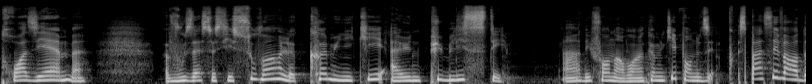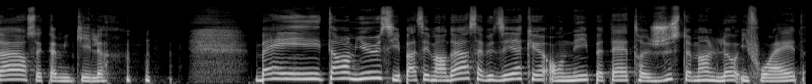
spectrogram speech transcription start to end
Troisième, vous associez souvent le communiqué à une publicité. Hein, des fois, on envoie un communiqué puis on nous dit c'est pas assez vendeur ce communiqué-là. ben, tant mieux s'il est pas assez vendeur, ça veut dire qu'on est peut-être justement là, il faut être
